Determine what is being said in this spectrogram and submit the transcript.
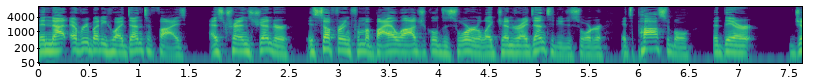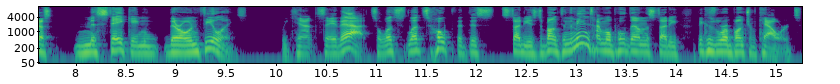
then not everybody who identifies as transgender is suffering from a biological disorder like gender identity disorder. It's possible that they're just mistaking their own feelings. We can't say that. So let's let's hope that this study is debunked. In the meantime, we'll pull down the study because we're a bunch of cowards.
